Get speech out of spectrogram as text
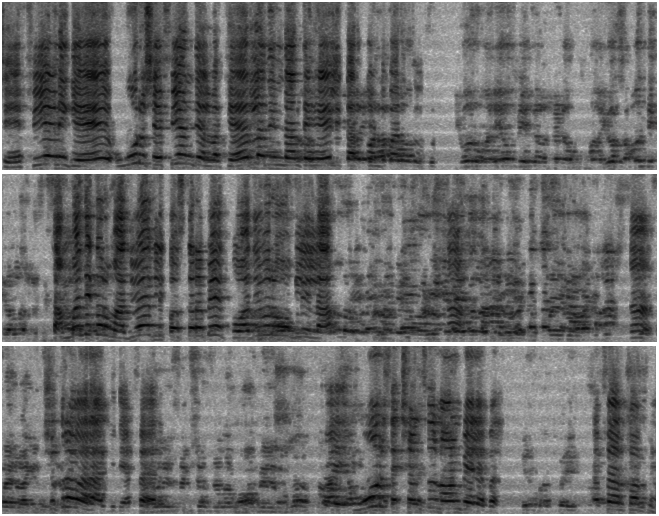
ಶೆಫಿಯನಿಗೆ ಊರು ಶೆಫಿ ಅಂತೆ ಅಲ್ವಾ? ಕೇರಳದಿಂದ ಅಂತ ಹೇಳಿ ಕರ್ಕೊಂಡು ಬರುದು. ಸಂಬಂಧಿಕರು ಮದ್ವೆ ಆಗ್ಲಿಕ್ಕೋಸ್ಕರ ಬೇಕು ಅದು ಇವರು ಹೋಗ್ಲಿಲ್ಲ. ಶುಕ್ರವಾರ ಆಗಿದೆ ಎಫ್ಐಆರ್. ಮೂರು sections non bailable FIR copy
